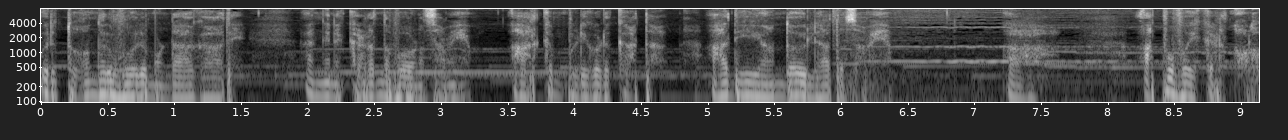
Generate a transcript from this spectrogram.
ഒരു തോന്നൽ പോലും ഉണ്ടാകാതെ അങ്ങനെ കടന്നു പോകുന്ന സമയം. ആർക്കും പിടികൊടുക്കാത്ത ആദ്യ അന്തവും ഇല്ലാത്ത സമയം. ആ അപ്പു പോയി കിടന്നോളൂ.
